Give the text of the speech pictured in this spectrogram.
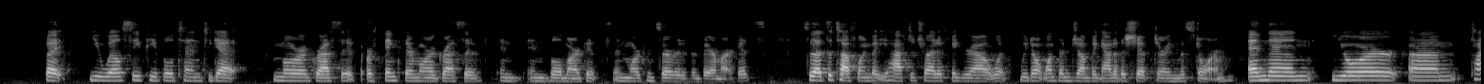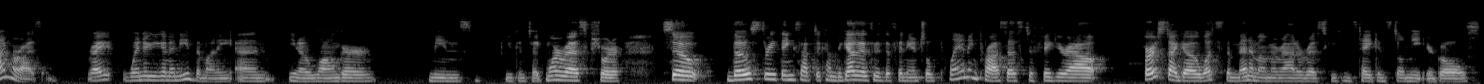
but you will see people tend to get more aggressive or think they're more aggressive in, in bull markets and more conservative in bear markets. So that's a tough one, but you have to try to figure out what we don't want them jumping out of the ship during the storm. And then your um, time horizon, right? When are you going to need the money? And, you know, longer means you can take more risk, shorter. So those three things have to come together through the financial planning process to figure out first, I go, what's the minimum amount of risk you can take and still meet your goals?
